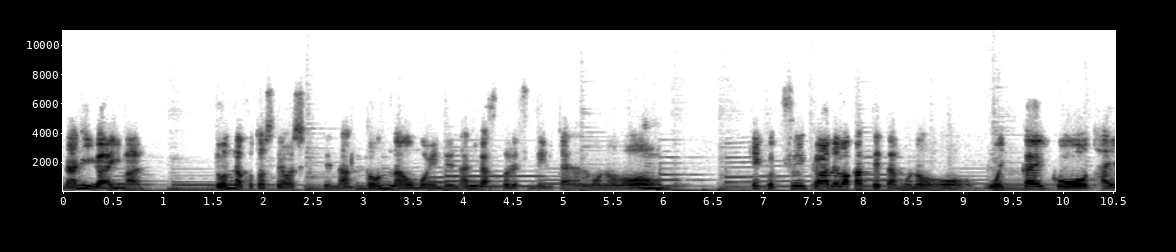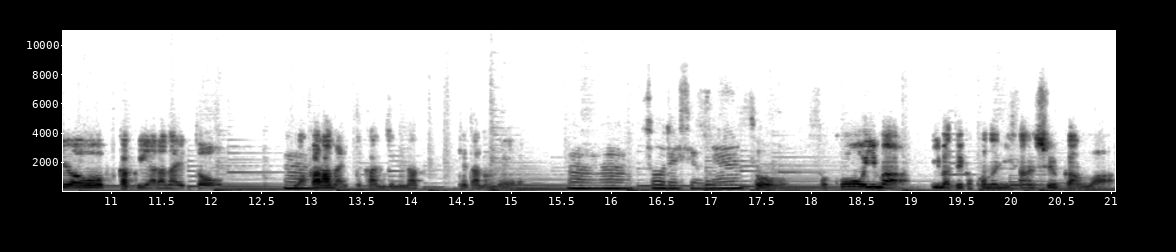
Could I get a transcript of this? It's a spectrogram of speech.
何が今、どんなことしてほしくてな、どんな思いで何がストレスでみたいなものを、うん。結構通過で分かってたものをもう一回こう対話を深くやらないと分からないって感じになってたので、うん、うん、そうですよね。そう。そこを今今というかこの23週間は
